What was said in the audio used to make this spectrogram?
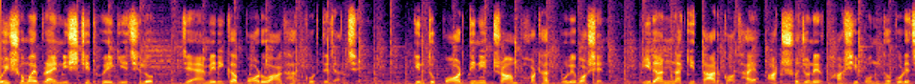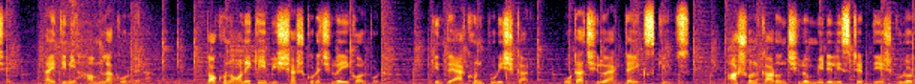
ওই সময় প্রায় নিশ্চিত হয়ে গিয়েছিল যে আমেরিকা বড় আঘাত করতে যাচ্ছে। কিন্তু পরদিনই ট্রাম্প হঠাৎ বলে বসেন, ইরান নাকি তার কথায় আটশো জনের ফাঁসি বন্ধ করেছে, তাই তিনি হামলা করবে না। তখন অনেকেই বিশ্বাস করেছিল এই গল্পটা, কিন্তু এখন পরিষ্কার, ওটা ছিল একটা এক্সকিউজ। আসল কারণ ছিল মিডল ইস্টের দেশগুলোর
